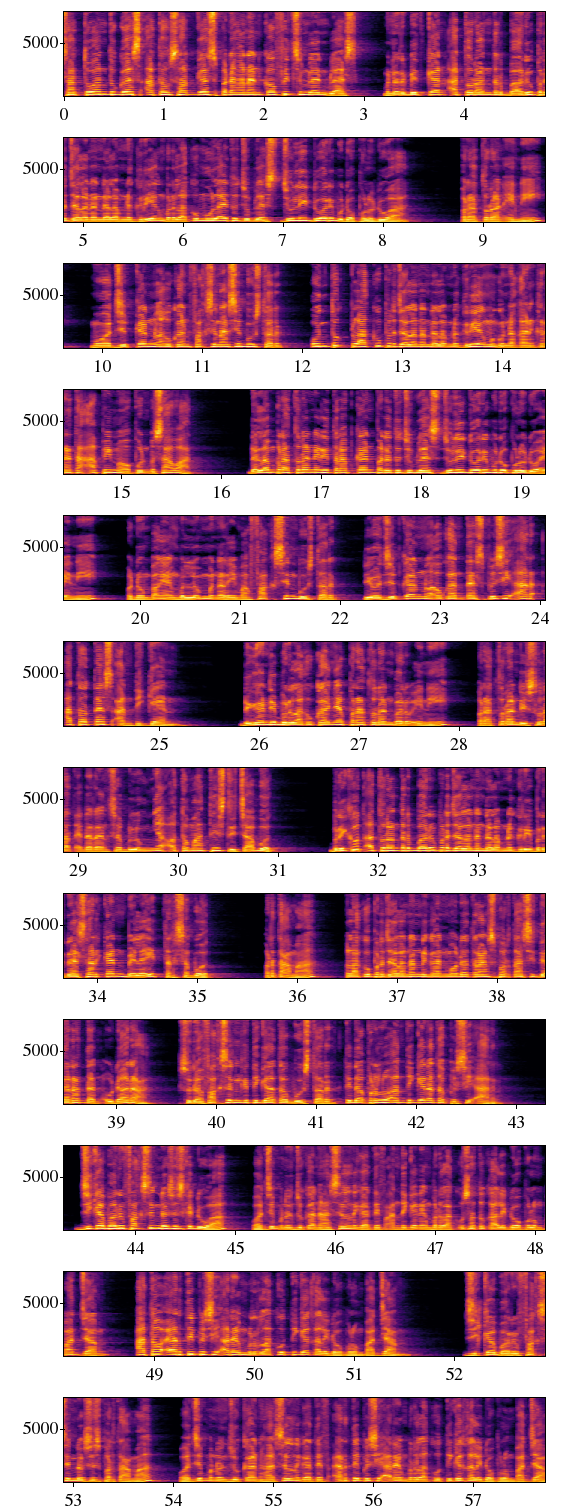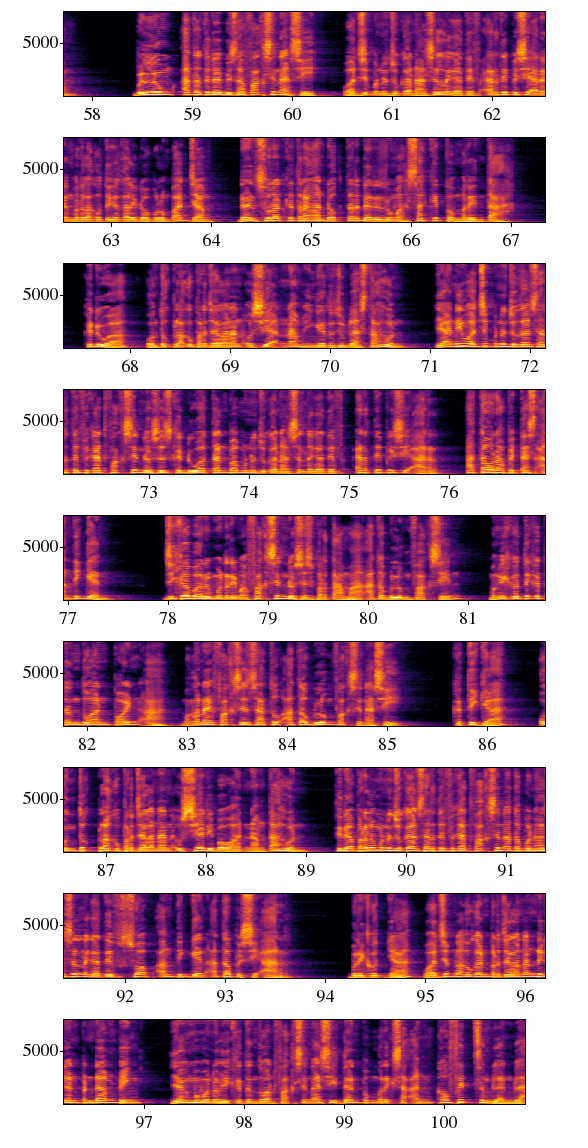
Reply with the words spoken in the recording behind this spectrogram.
Satuan Tugas atau Satgas Penanganan COVID-19 menerbitkan aturan terbaru perjalanan dalam negeri yang berlaku mulai 17 Juli 2022. Peraturan ini mewajibkan melakukan vaksinasi booster untuk pelaku perjalanan dalam negeri yang menggunakan kereta api maupun pesawat. Dalam peraturan yang diterapkan pada 17 Juli 2022 ini, penumpang yang belum menerima vaksin booster diwajibkan melakukan tes PCR atau tes antigen. Dengan diberlakukannya peraturan baru ini, peraturan di surat edaran sebelumnya otomatis dicabut. Berikut aturan terbaru perjalanan dalam negeri berdasarkan belait tersebut. Pertama, pelaku perjalanan dengan moda transportasi darat dan udara sudah vaksin ketiga atau booster tidak perlu antigen atau PCR. Jika baru vaksin dosis kedua, wajib menunjukkan hasil negatif antigen yang berlaku 1 kali 24 jam atau RT-PCR yang berlaku 3 kali 24 jam. Jika baru vaksin dosis pertama, wajib menunjukkan hasil negatif RT-PCR yang berlaku 3 kali 24 jam. Belum atau tidak bisa vaksinasi, wajib menunjukkan hasil negatif RT-PCR yang berlaku 3 kali 24 jam dan surat keterangan dokter dari rumah sakit pemerintah. Kedua, untuk pelaku perjalanan usia 6 hingga 17 tahun, yakni wajib menunjukkan sertifikat vaksin dosis kedua tanpa menunjukkan hasil negatif RT-PCR atau rapid test antigen. Jika baru menerima vaksin dosis pertama atau belum vaksin, mengikuti ketentuan poin A mengenai vaksin satu atau belum vaksinasi. Ketiga, untuk pelaku perjalanan usia di bawah 6 tahun, tidak perlu menunjukkan sertifikat vaksin ataupun hasil negatif swab antigen atau PCR. Berikutnya, wajib melakukan perjalanan dengan pendamping yang memenuhi ketentuan vaksinasi dan pemeriksaan COVID-19.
